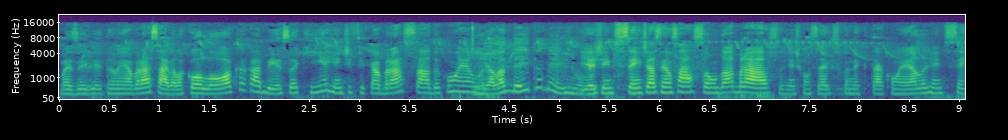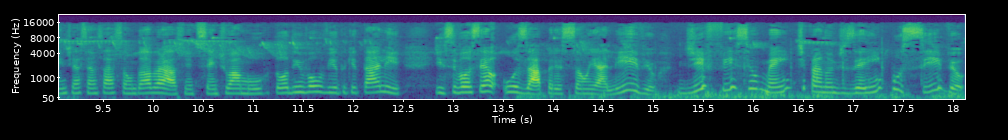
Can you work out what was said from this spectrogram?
Mas ele também abraçava. Ela coloca a cabeça aqui e a gente fica abraçada com ela. E ela deita mesmo. E a gente sente a sensação do abraço. A gente consegue se conectar com ela, a gente sente a sensação do abraço. A gente sente o amor todo envolvido que está ali. E se você usar pressão e alívio, dificilmente, para não dizer impossível,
